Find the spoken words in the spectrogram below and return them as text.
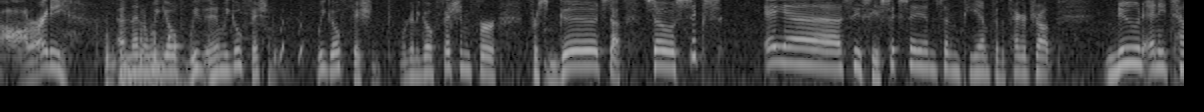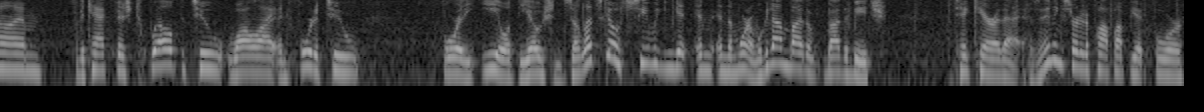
Alrighty, and then we go. We then we go fishing. We go fishing. We're gonna go fishing for for some good stuff. So six a.m. See here, six a.m. seven p.m. for the tiger trout. Noon anytime for the catfish. Twelve to two walleye and four to two for the eel at the ocean. So let's go see if we can get in in the morning. We'll go down by the by the beach, take care of that. Has anything started to pop up yet for?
